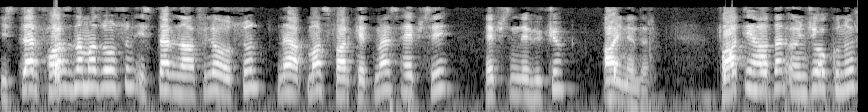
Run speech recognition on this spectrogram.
İster farz namaz olsun, ister nafile olsun ne yapmaz fark etmez. Hepsi, hepsinde hüküm aynıdır. Fatiha'dan önce okunur.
